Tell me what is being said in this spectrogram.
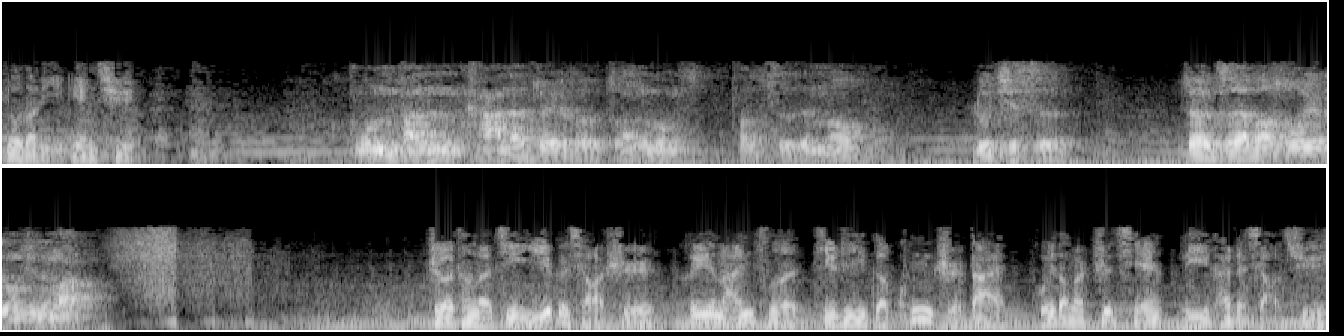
丢到里边去。我们反正看到最后，总共他是扔了六七次。就只要把所有东西扔了。折腾了近一个小时，黑衣男子提着一个空纸袋回到了之前离开的小区。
